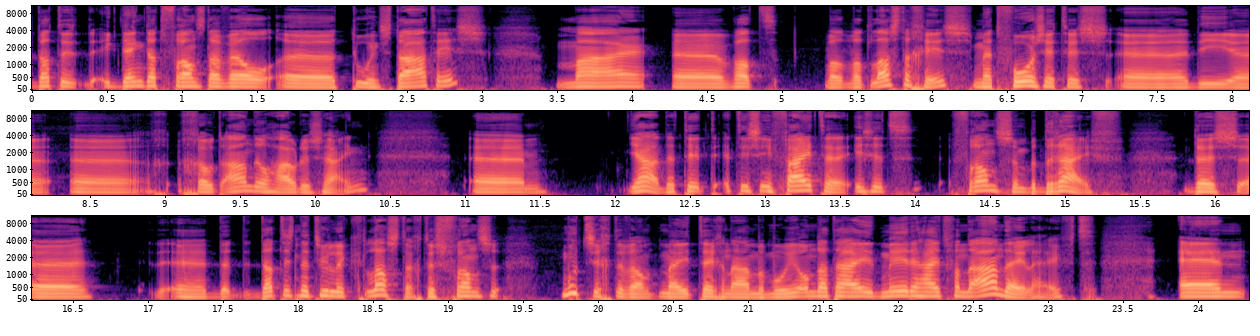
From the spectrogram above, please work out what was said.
dat is, ik denk dat Frans daar wel eh, toe in staat is. Maar eh, wat, wat, wat lastig is met voorzitters die groot aandeelhouder zijn. ehm, ja, dat, dit, het is in feite is het Frans een bedrijf. Dus eh, eh, dat is natuurlijk lastig. Dus Frans moet zich er wel mee tegenaan bemoeien, omdat hij de meerderheid van de aandelen heeft. En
